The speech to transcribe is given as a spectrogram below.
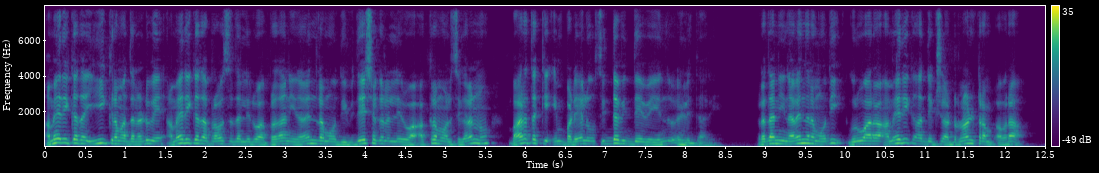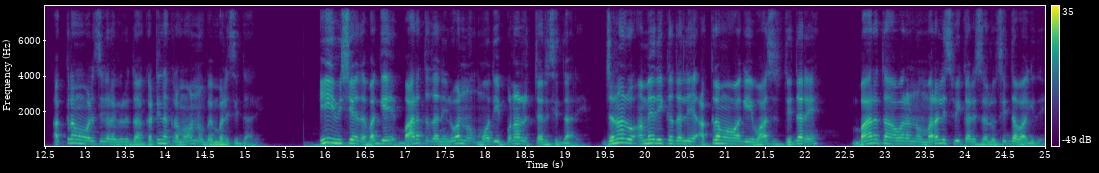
ಅಮೆರಿಕದ ಈ ಕ್ರಮದ ನಡುವೆ ಅಮೆರಿಕದ ಪ್ರವಾಸದಲ್ಲಿರುವ ಪ್ರಧಾನಿ ನರೇಂದ್ರ ಮೋದಿ ವಿದೇಶಗಳಲ್ಲಿರುವ ಅಕ್ರಮ ವಲಸಿಗರನ್ನು ಭಾರತಕ್ಕೆ ಹಿಂಪಡೆಯಲು ಸಿದ್ಧವಿದ್ದೇವೆ ಎಂದು ಹೇಳಿದ್ದಾರೆ. ಪ್ರಧಾನಿ ನರೇಂದ್ರ ಮೋದಿ ಗುರುವಾರ ಅಮೆರಿಕ ಅಧ್ಯಕ್ಷ ಡೊನಾಲ್ಡ್ ಟ್ರಂಪ್ ಅವರ ಅಕ್ರಮ ವಲಸಿಗರ ವಿರುದ್ಧ ಕಠಿಣ ಕ್ರಮವನ್ನು ಬೆಂಬಲಿಸಿದ್ದಾರೆ. ಈ ವಿಷಯದ ಬಗ್ಗೆ ಭಾರತದ ನಿಲುವನ್ನು ಮೋದಿ ಪುನರುಚ್ಚರಿಸಿದ್ದಾರೆ. ಜನರು ಅಮೆರಿಕದಲ್ಲಿ ಅಕ್ರಮವಾಗಿ ವಾಸಿಸುತ್ತಿದ್ದರೆ ಭಾರತ ಅವರನ್ನು ಮರಳಿ ಸ್ವೀಕರಿಸಲು ಸಿದ್ಧವಾಗಿದೆ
